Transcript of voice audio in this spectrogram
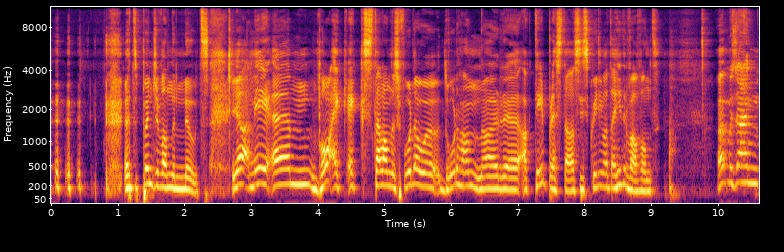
het puntje van de notes. Ja, nee, ehm bon, ik, ik stel anders voor dat we doorgaan naar eh, acteerprestaties. Ik weet niet wat je ervan vond. Ik moet zeggen,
